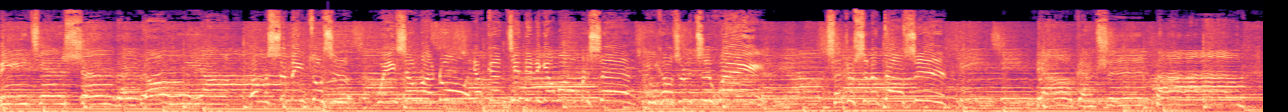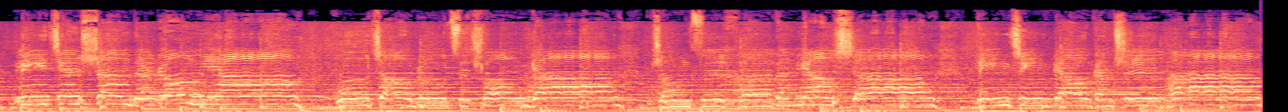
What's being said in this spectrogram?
比见神的荣耀。让我们生命纵使微小软弱，要更坚定的仰望我们的神，依靠神的智慧，成就神的道事。临近标杆直跑，比见神的荣耀。呼召如此崇高，种子何等渺小，临近标杆直跑，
